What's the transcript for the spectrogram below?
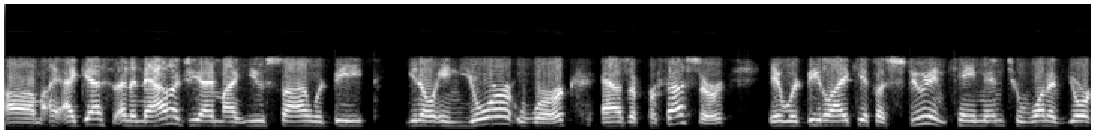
Um, I, I guess an analogy I might use, Son, would be, you know, in your work as a professor, it would be like if a student came into one of your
